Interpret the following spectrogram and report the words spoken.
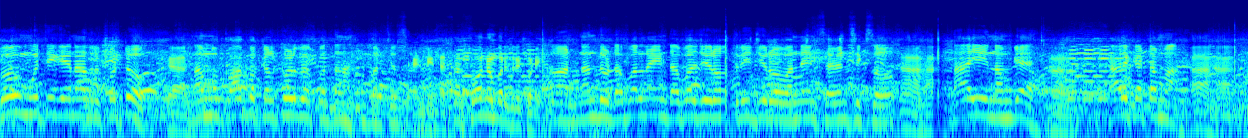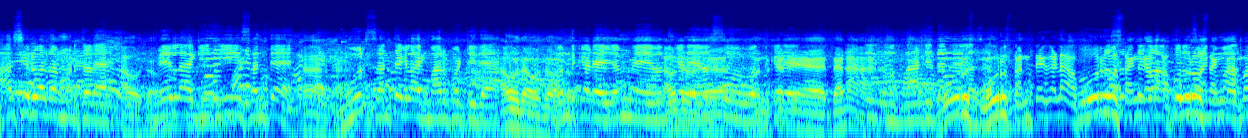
ಗೋವು ಮೂತಿಗೆ ಏನಾದರೂ ಕೊಟ್ಟು ನಮ್ಮ ಪಾಪ ಕಳ್ಕೊಳ್ಬೇಕು ಅಂತ ನಾನು ಬರ್ತೀವಿ ಸರ್. ಖಂಡಿತ. ಸರ್ ಫೋನ್ ನಂಬರ್ ಇದ್ರೆ ಕೊಡಿ. ನಂದು double nine double zero three zero one nine seven six ತಾಯಿ ನಮಗೆ ಕಾರ್ಯಕಟ್ಟಮ್ಮ ಆಶೀರ್ವಾದ ಮಾಡ್ತಾಳೆ. ಹೌದು. ಮೇಲಾಗಿ ಈ ಸಂತೆ. ಮೂರು ಸಂತೆಗಳಾಗಿ ಮಾರ್ಪಟ್ಟಿದೆ. ಹೌದೌದು ಒಂದ್ ಕಡೆ ಎಮ್ಮೆ ಒಂದ್ ಕಡೆ ಹೌದು. ಹಸು ಒಂದ್ ಕಡೆ ದನ. ಮೂರು ಮೂರು ಸಂತೆಗಳ ಅಪೂರ್ವ ಸಂಘ ಸಂಗಮ ಅಪೂರ್ವ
